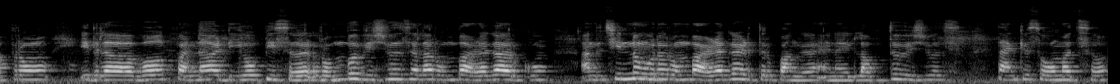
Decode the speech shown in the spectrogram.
அப்புறம் இதில் ஒர்க் பண்ண டிஓபி சார் ரொம்ப விஷுவல்ஸ் எல்லாம் ரொம்ப அழகாக இருக்கும். அந்த சின்ன ஊரை ரொம்ப அழகாக எடுத்திருப்பாங்க. And I love the visuals thank you so much sir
